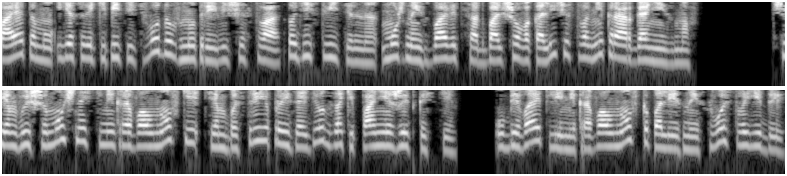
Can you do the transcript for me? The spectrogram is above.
Поэтому, если кипятить воду внутри вещества, то действительно, можно избавиться от большого количества микроорганизмов. Чем выше мощность микроволновки, тем быстрее произойдет закипание жидкости. Убивает ли микроволновка полезные свойства еды?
